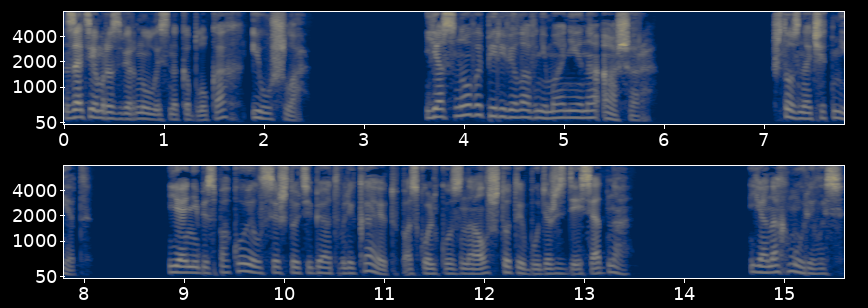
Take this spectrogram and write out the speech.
затем развернулась на каблуках и ушла. Я снова перевела внимание на Ашера. Что значит нет? Я не беспокоился, что тебя отвлекают, поскольку знал, что ты будешь здесь одна. Я нахмурилась,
